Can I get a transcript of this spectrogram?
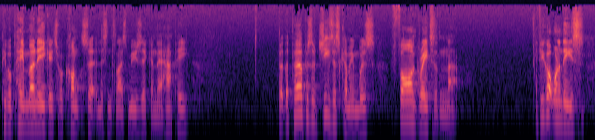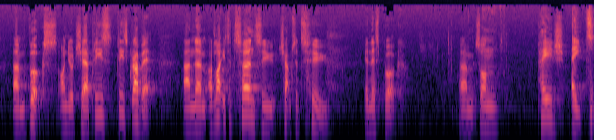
People pay money, go to a concert, and listen to nice music, and they're happy. But the purpose of Jesus coming was far greater than that. If you've got one of these um, books on your chair, please, please grab it. And um, I'd like you to turn to chapter 2 in this book. Um, it's on page 8,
